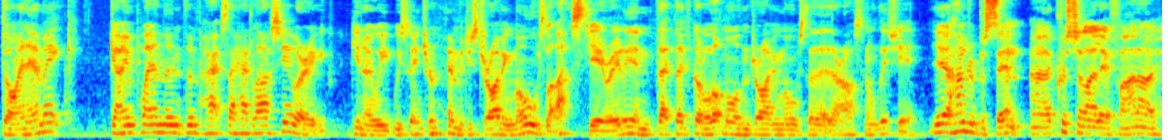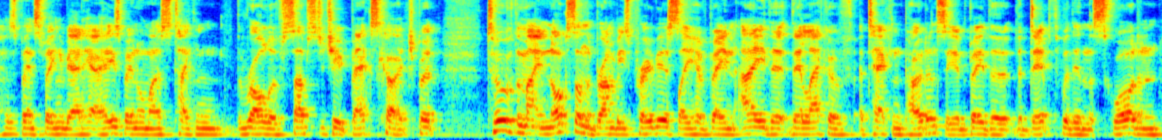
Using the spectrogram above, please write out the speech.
dynamic game plan than, than perhaps they had last year, where you know we, we seem to remember just driving mauls last year, really, and that, they've got a lot more than driving mauls to their, their arsenal this year. Yeah, hundred percent. Uh, Christian Lealiifano has been speaking about how he's been almost taking the role of substitute backs coach, but. Two of the main knocks on the Brumbies previously have been A, the, their lack of attacking potency, and B, the, the depth within the squad. And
